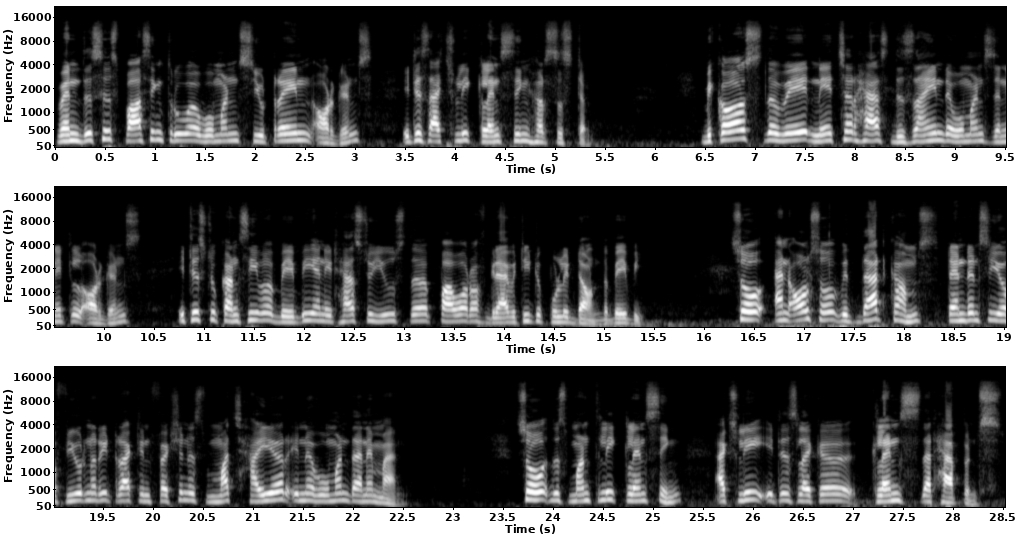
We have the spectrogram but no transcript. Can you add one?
When this is passing through a woman's uterine organs it is actually cleansing her system. Because the way nature has designed a woman's genital organs it is to conceive a baby and it has to use the power of gravity to pull it down the baby. So, and also with that comes tendency of urinary tract infection is much higher in a woman than a man. So, this monthly cleansing actually it is like a cleanse that happens.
